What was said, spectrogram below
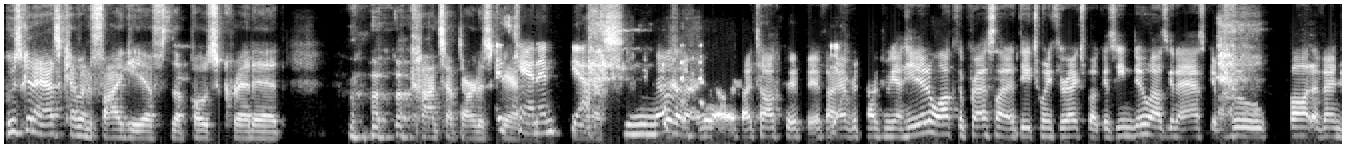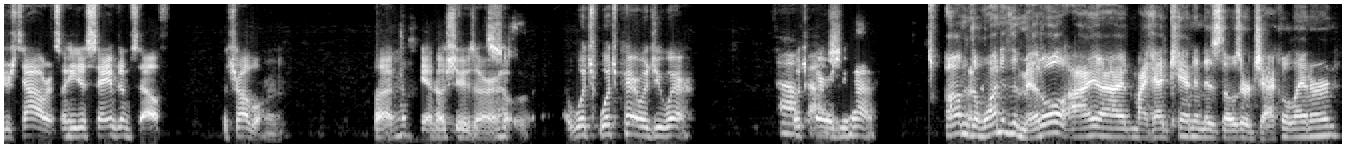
who's gonna ask Kevin Feige if the post credit concept art is canon. canon. Yeah. Yes. You know that I will. If I talk to, if, if yeah. I ever talk to him again, he didn't walk the press line at D23 Expo because he knew I was going to ask him who bought Avengers Tower. So he just saved himself the trouble. Right. But yeah, those shoes are. Which which pair would you wear? Oh, which gosh. pair would you have? Um, the one in the middle, I uh, my head canon is those are jack o' lantern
